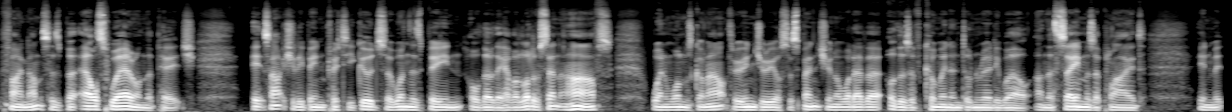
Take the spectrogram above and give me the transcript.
find answers, but elsewhere on the pitch it's actually been pretty good. So when there's been, although they have a lot of centre halves, when one's gone out through injury or suspension or whatever, others have come in and done really well. And the same has applied in mid,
